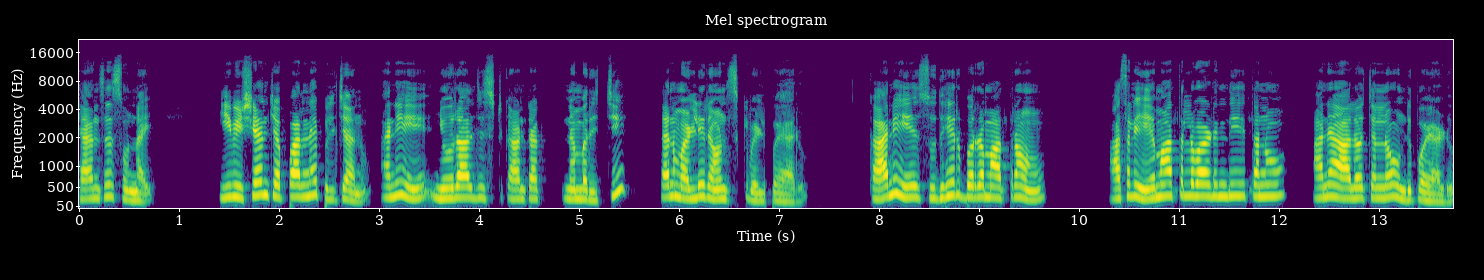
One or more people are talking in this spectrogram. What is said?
ఛాన్సెస్ ఉన్నాయి. ఈ విషయం చెప్పాలనే పిలిచాను అని న్యూరాలజిస్ట్ కాంటాక్ట్ నెంబర్ ఇచ్చి తను మళ్ళీ రౌండ్స్‌కి వెళ్ళిపోయారు. కానీ సుధీర్ బుర్ర మాత్రం అసలు ఏ మాత్రలు వాడింది తను అనే ఆలోచనలో ఉండిపోయాడు.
